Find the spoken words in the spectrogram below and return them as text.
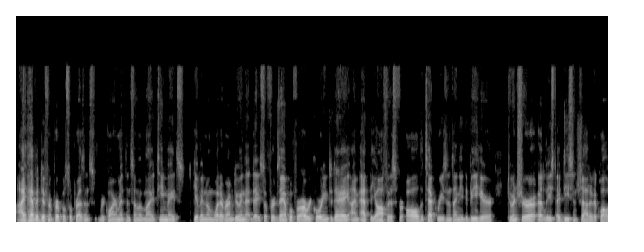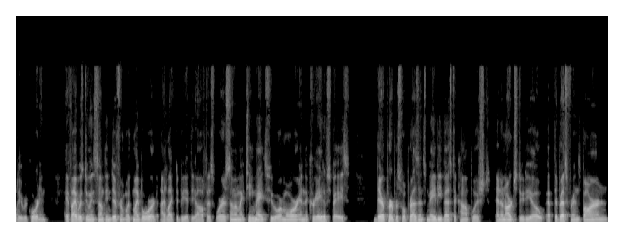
I have a different purposeful presence requirement than some of my teammates, given them whatever I'm doing that day. So, for example, for our recording today, I'm at the office for all the tech reasons I need to be here to ensure at least a decent shot at a quality recording. If I was doing something different with my board, I'd like to be at the office. Whereas some of my teammates who are more in the creative space, their purposeful presence may be best accomplished at an art studio at their best friend's barn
